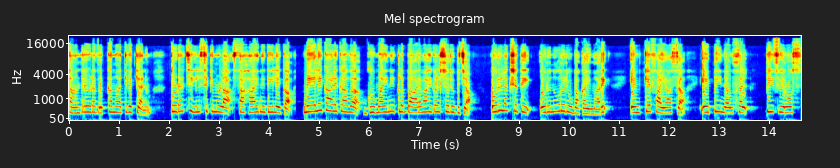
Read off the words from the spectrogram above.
സാന്ദ്രയുടെ വൃക്ക മാറ്റിവെക്കാനും തുടർ ചികിത്സയ്ക്കുമുള്ള സഹായ നിധിയിലേക്ക് മേലെ കാളികാവ് ഗുമൈനി ക്ലബ് ഭാരവാഹികൾ സ്വരൂപിച്ച ഒരു ലക്ഷത്തി ഒരുന്നൂറ് രൂപ കൈമാറി. M K Fayas A P Noufal P Firoz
